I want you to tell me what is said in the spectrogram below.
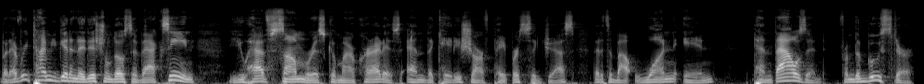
But every time you get an additional dose of vaccine, you have some risk of myocarditis. And the Katie Sharff paper suggests that it's about one in 10,000 from the booster.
